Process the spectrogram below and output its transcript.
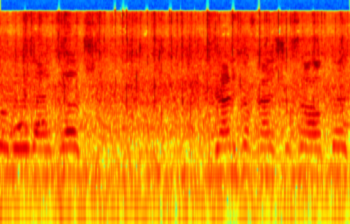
Hat eine Viertelstunde wieder eingeklatscht. Gefährlicher Freistoß für Hartberg.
